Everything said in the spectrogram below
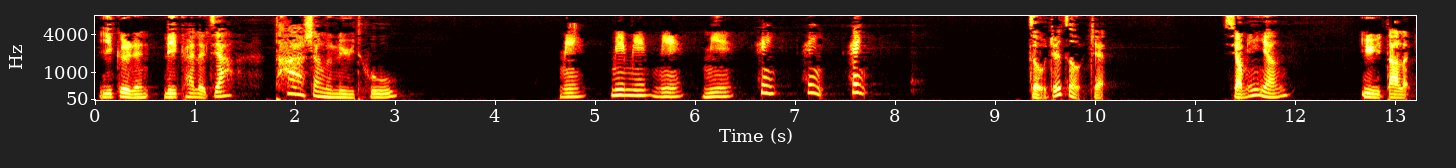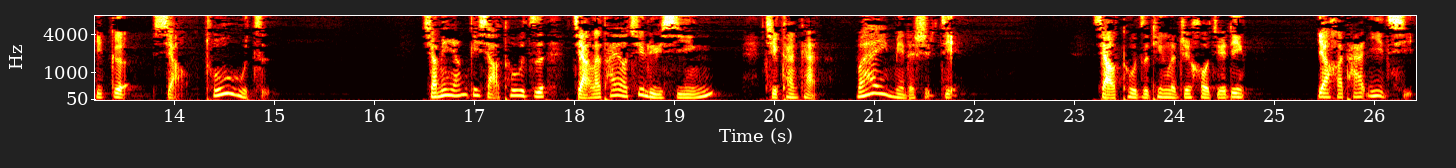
一个人离开了家，踏上了旅途。咩！咩咩咩咩，嘿嘿嘿！走着走着，小绵羊遇到了一个小兔子。小绵羊给小兔子讲了他要去旅行，去看看外面的世界。小兔子听了之后，决定要和他一起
